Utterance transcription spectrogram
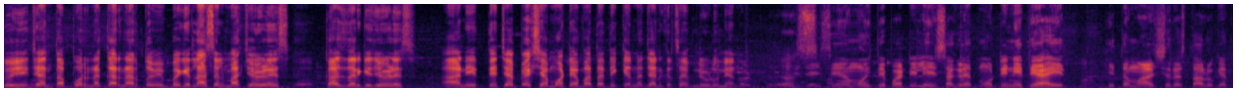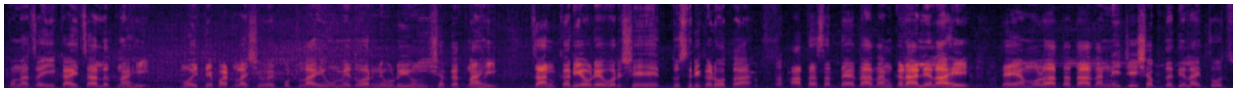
तो ही जनता पूर्ण करणार. तुम्ही बघितलं असेल मागच्या वेळेस खासदारकीच्या वेळेस. आणि त्याच्यापेक्षा मोठ्या मताधिक्यानं जानकर साहेब निवडून येणार. विजयसिंह मोहिते पाटील हे सगळ्यात मोठे नेते आहेत. इथं माळशिरस तालुक्यात कोणाचंही काही चालत नाही. मोहिते पाटलाशिवाय कुठलाही उमेदवार निवडू येऊ शकत नाही. जानकर एवढे वर्षे दुसरीकडे होता. आता सध्या दादांकडे आलेला आहे. त्यामुळं आता दादांनी जे शब्द दिलाय तोच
